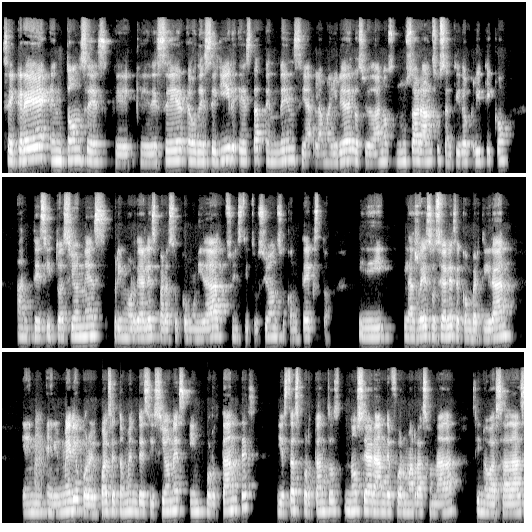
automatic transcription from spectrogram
Se cree entonces que, de ser o de seguir esta tendencia, la mayoría de los ciudadanos no usarán su sentido crítico ante situaciones primordiales para su comunidad, su institución, su contexto. Y las redes sociales se convertirán en, el medio por el cual se tomen decisiones importantes y estas, por tanto, no se harán de forma razonada, sino basadas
